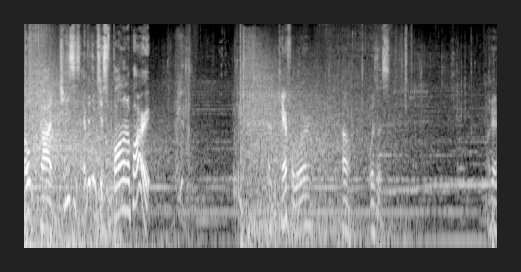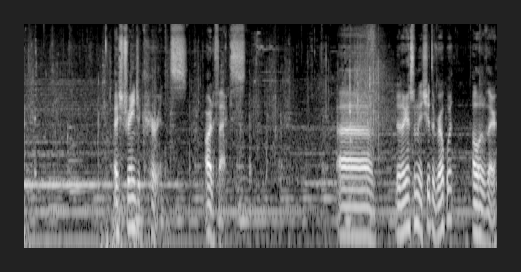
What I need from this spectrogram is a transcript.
Oh god, Jesus! Everything's just falling apart. Gotta be careful, Laura. Oh, what's this? Okay. A strange occurrence. Artifacts. Uh, did I get something to shoot the rope with? Oh, over there.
